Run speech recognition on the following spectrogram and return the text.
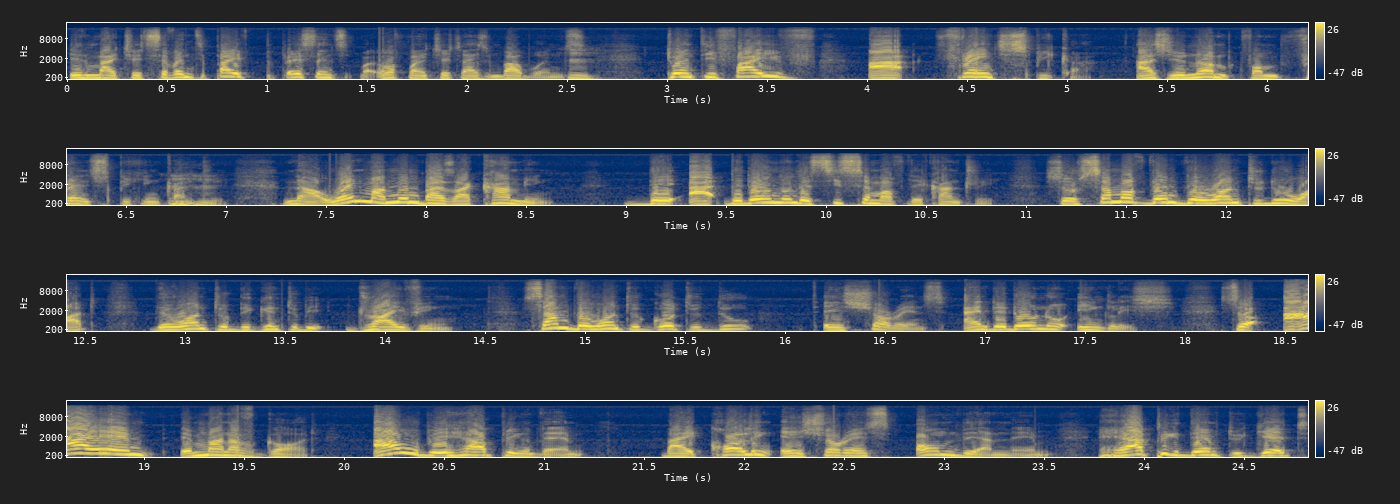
in my church. 75% of my church are Zimbabweans. Mm. 25 are French speaker. As you know, I'm from French speaking country. Now, when my members are coming, they are they don't know the system of the country. So some of them they want to do what? They want to begin to be driving. Some they want to go to do insurance and they don't know English. So I am a man of God. I will be helping them by calling insurance on their name, helping them to get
